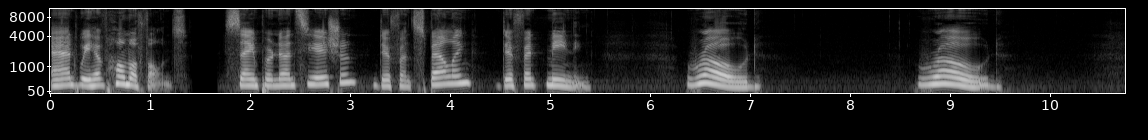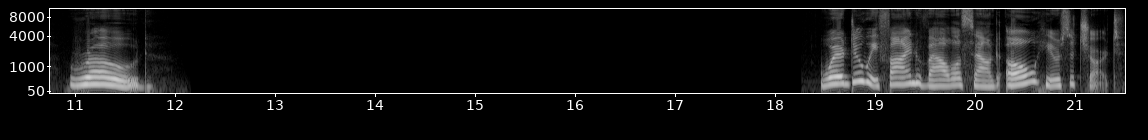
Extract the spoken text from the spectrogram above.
And we have homophones. Same pronunciation, different spelling, different meaning. Road, road, road. Where do we find vowel sound O? Here's a chart.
